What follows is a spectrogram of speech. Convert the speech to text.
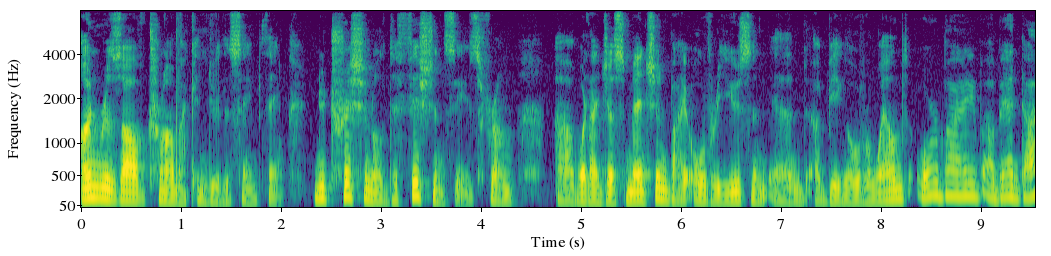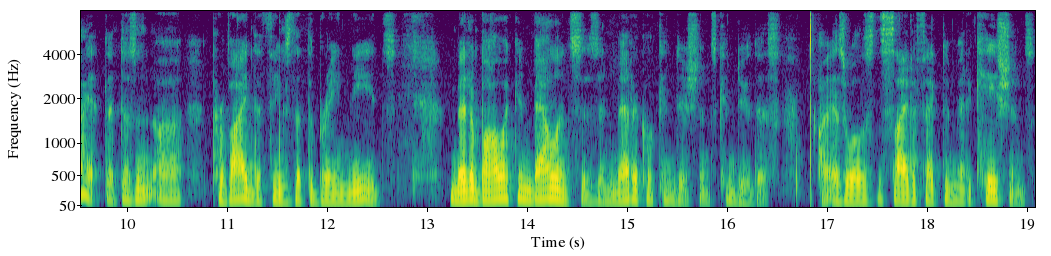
Unresolved trauma can do the same thing. Nutritional deficiencies from uh, what I just mentioned by overuse and, and uh, being overwhelmed, or by a bad diet that doesn't uh, provide the things that the brain needs. Metabolic imbalances and medical conditions can do this, uh, as well as the side effect of medications.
